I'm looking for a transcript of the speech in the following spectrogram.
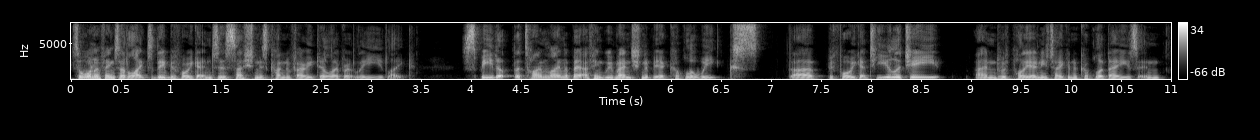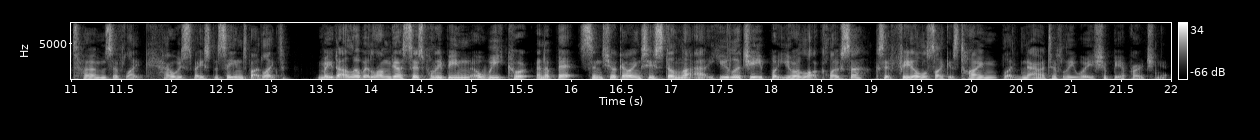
So one of the things I'd like to do before we get into this session is kind of very deliberately like speed up the timeline a bit. I think we mentioned it'd be a couple of weeks uh, before we get to eulogy, and we've probably only taken a couple of days in terms of like how we space the scenes. But I'd like to make that a little bit longer. So it's probably been a week or, and a bit since you're going. So you're still not at eulogy, but you're a lot closer because it feels like it's time, like narratively, where you should be approaching it.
